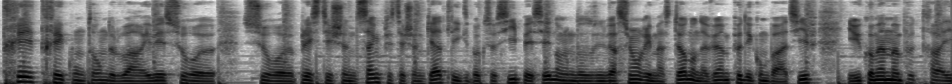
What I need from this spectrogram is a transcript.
très très content de le voir arriver sur, sur PlayStation 5, PlayStation 4, les Xbox aussi, PC, donc dans une version remastered. On a vu un peu des comparatifs. Il y a eu quand même un peu de travail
